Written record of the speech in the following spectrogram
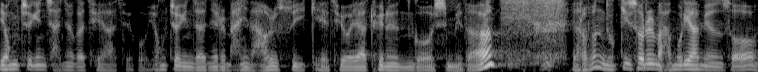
영적인 자녀가 되어야 되고 영적인 자녀를 많이 낳을 수 있게 되어야 되는 것입니다. 여러분 눕기서를 마무리하면서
